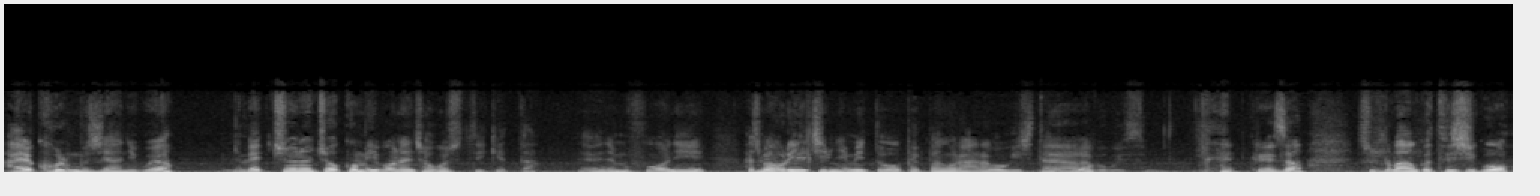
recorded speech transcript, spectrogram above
알코올 무제한이고요. 네, 맥주는 조금 이번엔 적을 수도 있겠다. 네, 왜냐면 후원이 하지만 우리 일집님이 또 백방으로 알아보고 네, 계시다고. 알아보고 있습니다. 그래서 술도 마음껏 드시고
